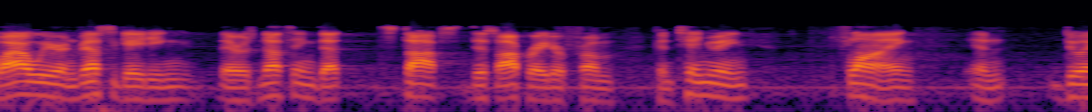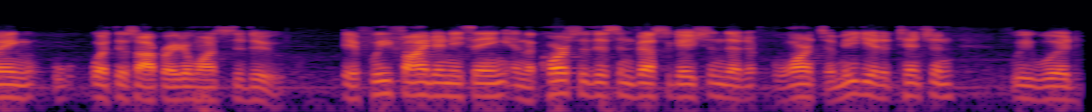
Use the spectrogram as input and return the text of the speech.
While we are investigating, there is nothing that stops this operator from continuing flying and doing what this operator wants to do. If we find anything in the course of this investigation that warrants immediate attention, we would,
